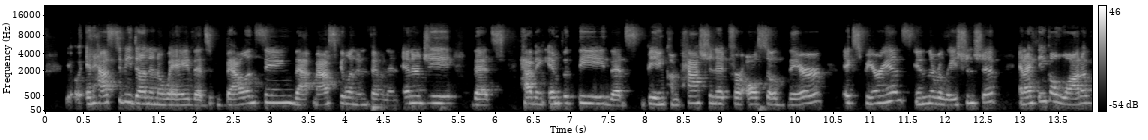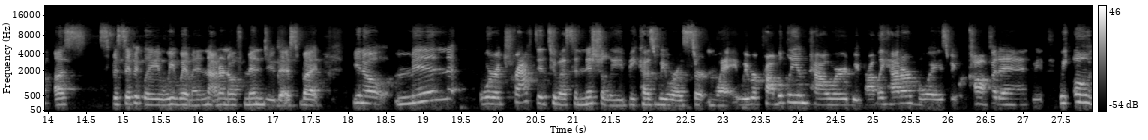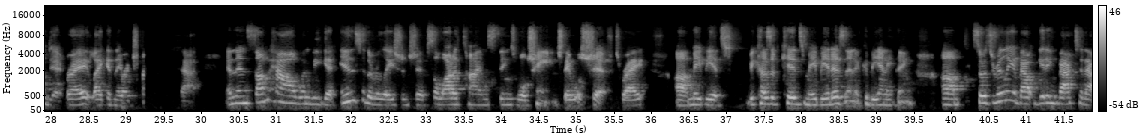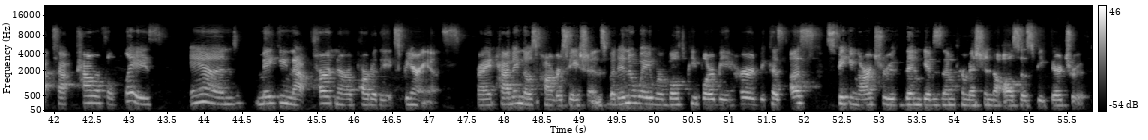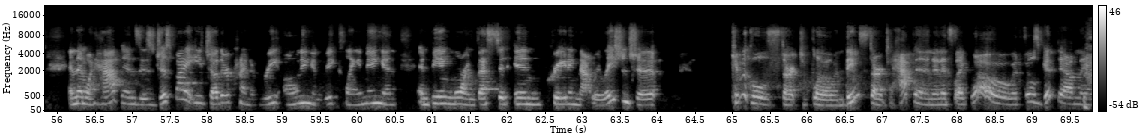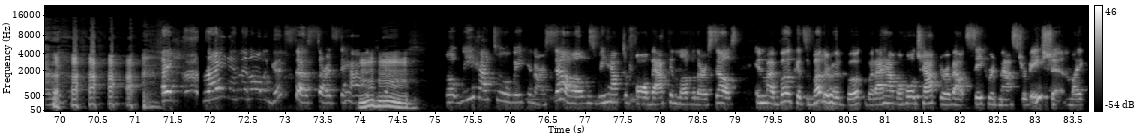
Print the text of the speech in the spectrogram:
it has to be done in a way that's balancing that masculine and feminine energy that's having empathy, that's being compassionate for also their experience in the relationship. And I think a lot of us, specifically we women, I don't know if men do this, but you know, men were attracted to us initially because we were a certain way. We were probably empowered, we probably had our voice, we were confident, we, we owned it, right? Like, and they were attracted to that. And then somehow, when we get into the relationships, a lot of times things will change, they will shift, right? Uh, maybe it's because of kids, maybe it isn't, it could be anything. Um, so it's really about getting back to that fa- powerful place and making that partner a part of the experience right? Having those conversations but in a way where both people are being heard because us speaking our truth then gives them permission to also speak their truth. And then what happens is just by each other kind of re-owning and reclaiming and and being more invested in creating that relationship chemicals start to flow and things start to happen and it's like whoa it feels good down there. Like, right? And then all the good stuff starts to happen. Mm-hmm. but we have to awaken ourselves. We have to fall back in love with ourselves. In my book it's a motherhood book but i have a whole chapter about sacred masturbation. Like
